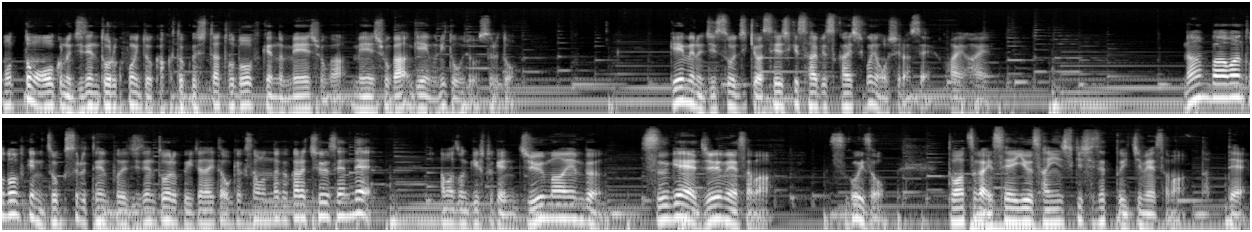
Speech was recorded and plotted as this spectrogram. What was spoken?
最も多くの事前登録ポイントを獲得した都道府県の名所が、名所がゲームに登場すると。ゲームの実装時期は正式サービス開始後にお知らせ。はいはい。ナンバーワン都道府県に属する店舗で事前登録いただいたお客様の中から抽選で Amazon ギフト券10万円分。すげえ、10名様。すごいぞ。ト圧街声優サイン色紙セット1名様だって。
